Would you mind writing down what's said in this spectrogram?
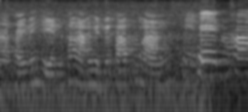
อ่าใครไม่เห็นข้างหลังเห็นไหมครับ ข้างหลัง เห็นค่ะ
